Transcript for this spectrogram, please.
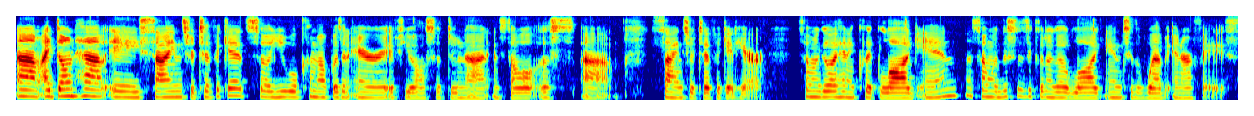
Um, I don't have a signed certificate, so you will come up with an error if you also do not install a um, signed certificate here. So I'm going to go ahead and click log in. So I'm, this is going to go log into the web interface.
